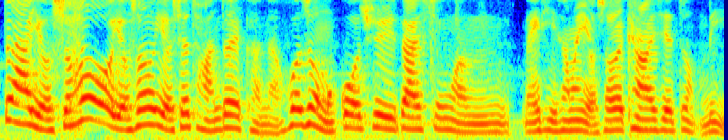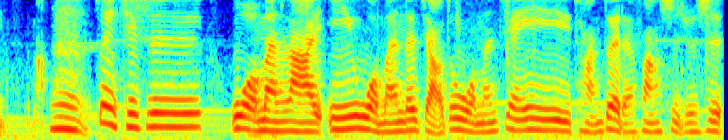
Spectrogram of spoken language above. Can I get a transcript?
对啊，有时候有时候有些团队可能，或者是我们过去在新闻媒体上面有时候会看到一些这种例子嘛。嗯，所以其实我们来以我们的角度，我们建议团队的方式就是，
